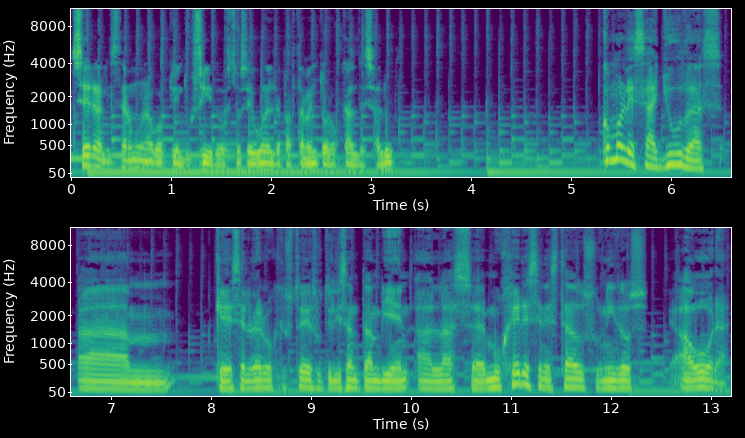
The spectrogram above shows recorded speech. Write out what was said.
se realizaron un aborto inducido, esto según el Departamento Local de Salud. ¿Cómo les ayudas a, que es el verbo que ustedes utilizan también, a las eh, mujeres en Estados Unidos ahora?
